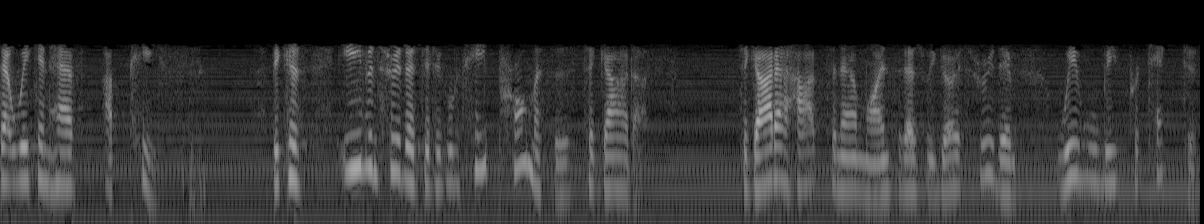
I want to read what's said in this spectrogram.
that we can have a peace. Because even through those difficulties, He promises to guard us, to guard our hearts and our minds, that as we go through them, we will be protected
